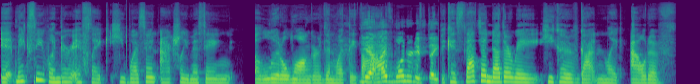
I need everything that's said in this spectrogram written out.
it makes me wonder if like he wasn't actually missing a little longer than what they thought. Yeah, I've wondered if they because that's another way he could have gotten like out of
